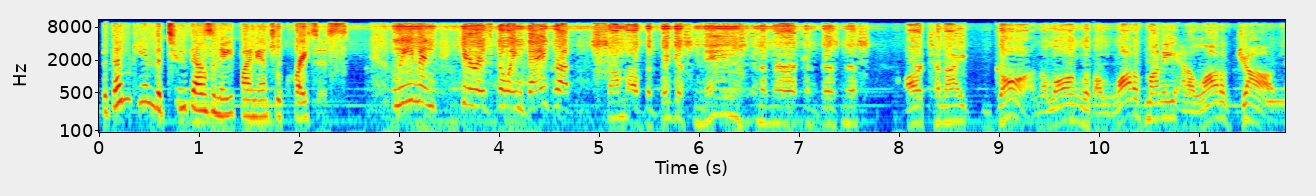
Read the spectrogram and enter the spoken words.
But then came the 2008 financial crisis. Lehman here is going bankrupt. Some of the biggest names in American business are tonight gone, along with a lot of money and a lot of jobs.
